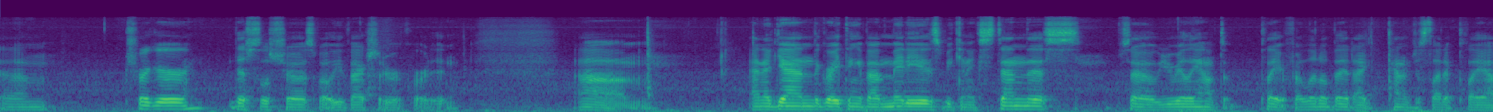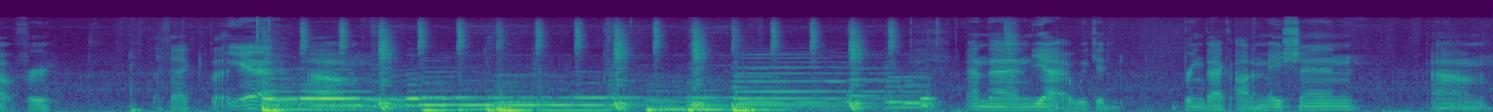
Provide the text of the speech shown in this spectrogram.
Um, trigger, this will show us what we've actually recorded. Um, and again, the great thing about MIDI is we can extend this, so you really don't have to play it for a little bit. I kind of just let it play out for effect, but Yeah. um, and then yeah, we could bring back automation. Um,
